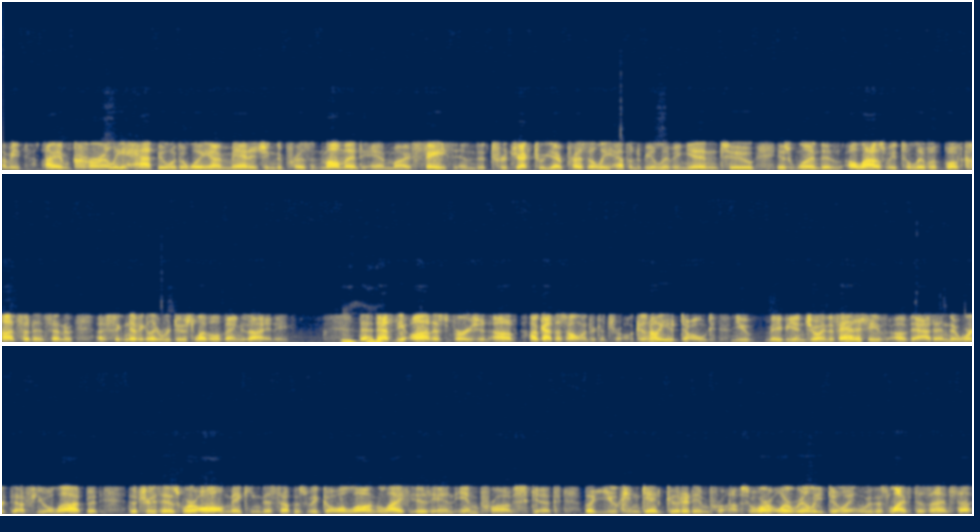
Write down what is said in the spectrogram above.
I mean I am currently happy with the way I'm managing the present moment, and my faith in the trajectory I presently happen to be living into is one that allows me to live with both confidence and a significantly reduced level of anxiety. That, that's the honest version of I've got this all under control. Because no, you don't. You may be enjoying the fantasy of, of that, and it worked out for you a lot. But the truth is, we're all making this up as we go along. Life is an improv skit, but you can get good at improv. So what we're really doing with this life design stuff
